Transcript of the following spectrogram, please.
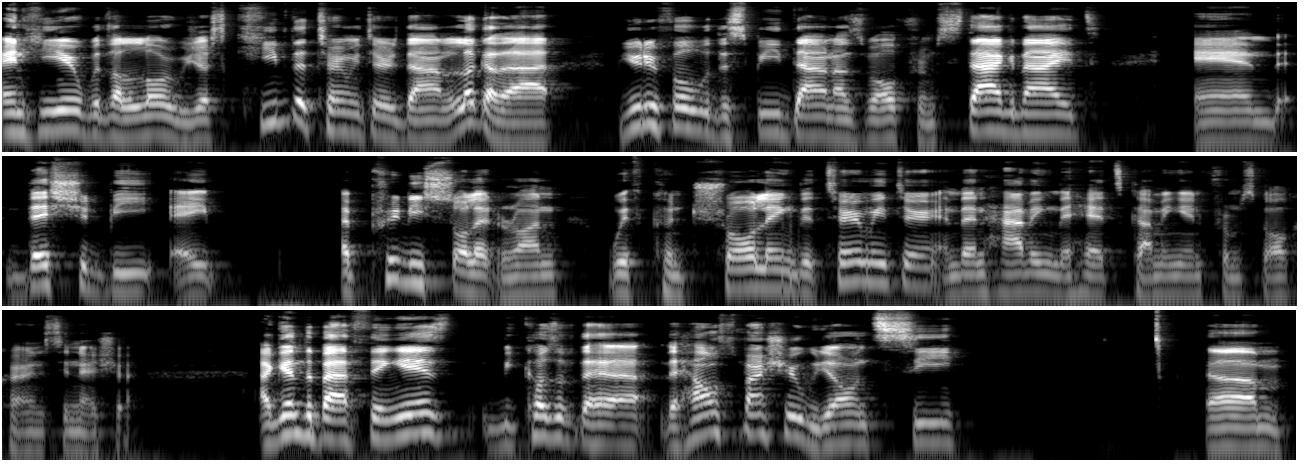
And here with the Lord, we just keep the Terminator down. Look at that. Beautiful with the speed down as well from Stag Knight. And this should be a, a pretty solid run with controlling the Terminator and then having the hits coming in from Skullcrown and Sinesha. Again, the bad thing is, because of the, the Helmsmasher, we don't see um,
